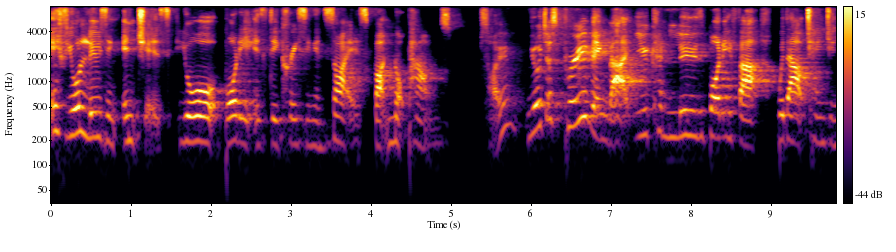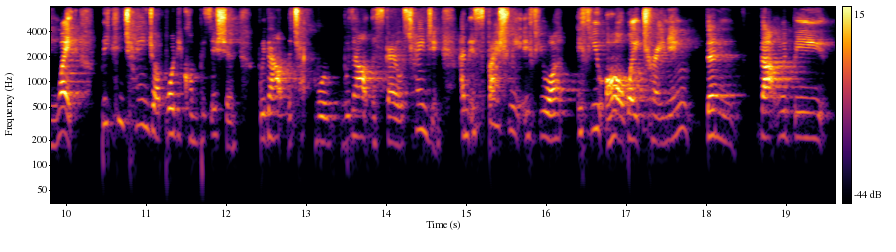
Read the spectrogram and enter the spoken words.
if you're losing inches, your body is decreasing in size, but not pounds. So you're just proving that you can lose body fat without changing weight. We can change our body composition without the cha- without the scales changing. And especially if you are if you are weight training, then that would be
